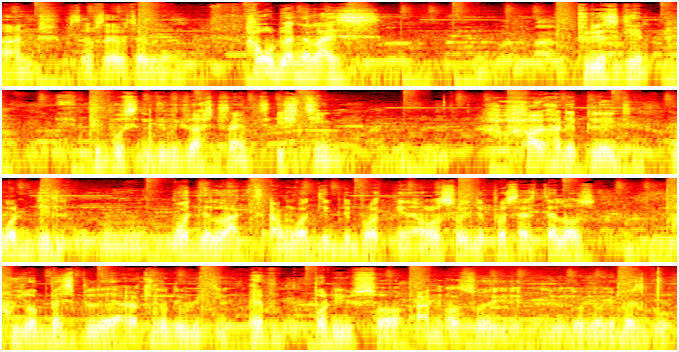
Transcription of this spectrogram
and everything. How would you analyze today's game? People's individual strength, each team, how, how they played, what they what they lacked, and what they, they brought in, and also in the process, tell us who your best player, your king of the week, in everybody you saw, and also your, your, your best goal.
